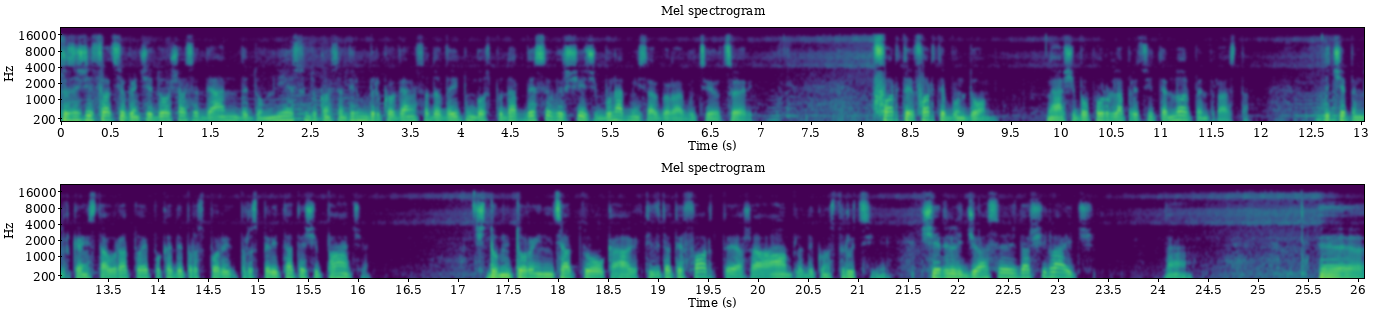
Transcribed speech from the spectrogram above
Trebuie să știți, fraților, că în cei 26 de ani de domnie, Sfântul Constantin Bârcoveanu s-a dovedit un gospodar desăvârșit și bun administrator al avuției țării. Foarte, foarte bun domn. Da? Și poporul l-a prețuit enorm pentru asta. De ce? Pentru că a instaurat o epocă de prosperitate și pace. Și domnitorul a inițiat o activitate foarte așa amplă de construcție, și religioasă, dar și laici. Da. E,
